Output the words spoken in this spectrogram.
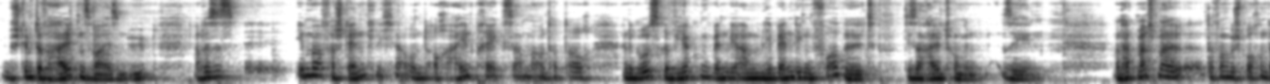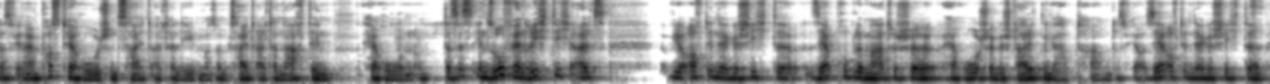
bestimmte Verhaltensweisen übt. Aber das ist immer verständlicher und auch einprägsamer und hat auch eine größere Wirkung, wenn wir am lebendigen Vorbild dieser Haltungen sehen. Man hat manchmal davon gesprochen, dass wir in einem postheroischen Zeitalter leben, also im Zeitalter nach den Heroen. Und das ist insofern richtig, als wir oft in der Geschichte sehr problematische heroische Gestalten gehabt haben, dass wir sehr oft in der Geschichte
